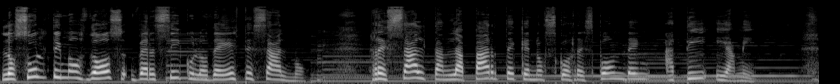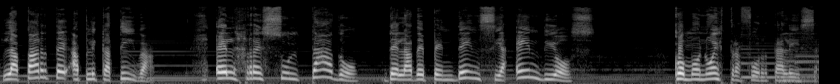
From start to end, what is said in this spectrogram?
Los últimos dos versículos de este salmo resaltan la parte que nos corresponden a ti y a mí, la parte aplicativa, el resultado de la dependencia en Dios como nuestra fortaleza.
